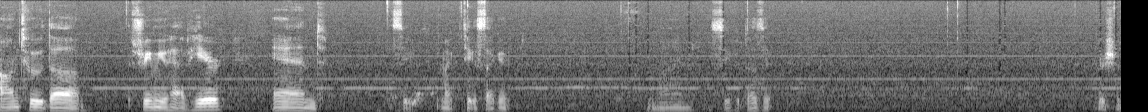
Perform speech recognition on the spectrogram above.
onto the stream you have here. And let's see, it might take a second. Let's see if it does it. Pretty sure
